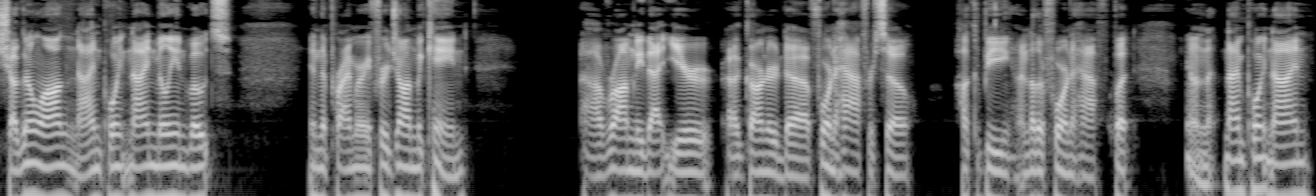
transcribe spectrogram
chugging along, 9.9 million votes in the primary for John McCain. Uh, Romney that year uh, garnered uh, four and a half or so. Huckabee another four and a half, but you know nine point nine.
